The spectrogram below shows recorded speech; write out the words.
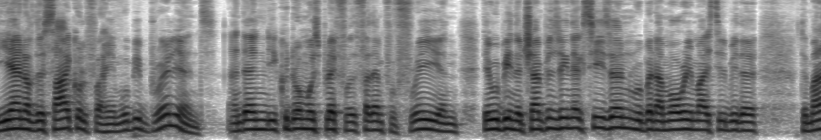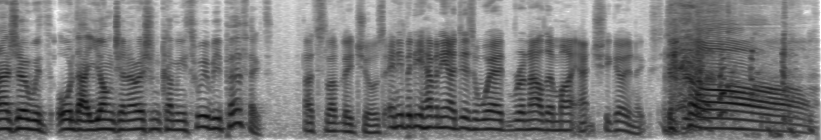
The end of the cycle for him would be brilliant, and then he could almost play for, for them for free, and they would be in the Champions League next season. Ruben Amorim might still be the, the manager with all that young generation coming through. It'd be perfect. That's lovely, Jules. Anybody have any ideas of where Ronaldo might actually go next? oh,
